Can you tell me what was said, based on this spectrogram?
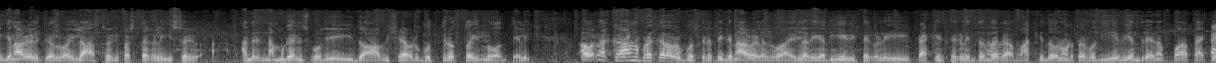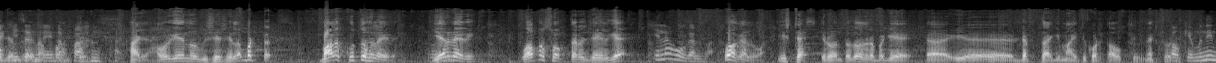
ಈಗ ನಾವು ಹೇಳ್ತೀವಲ್ವಾ ಇಲ್ಲ ಆ ಸ್ಟೋರಿ ಫಸ್ಟ್ ತಗೊಳ್ಳಿ ಈ ಸ್ಟೋರಿ ಅಂದ್ರೆ ನಮ್ಗನಿಸ್ಬೋದು ಏ, ಇದು ಆ ವಿಷಯ ಅವ್ರಿಗೆ ಗೊತ್ತಿರುತ್ತೋ ಇಲ್ವೋ ಅಂತೇಳಿ. ಅವರ ಕಾರಣ ಪ್ರಕಾರ ಅವ್ರಿಗೆ ಗೊತ್ತಿರುತ್ತೆ. ಈಗ ನಾವು ಹೇಳಲ್ವಾ ಇಲ್ಲ ರೀ ಅದು ಎವಿ ತಗೊಳ್ಳಿ ಪ್ಯಾಕೇಜ್ ತಗೊಳ್ಳಿ ಅಂತಂದಾಗ ಬಾಕಿದವ್ರು ನೋಡ್ತಾ ಇರ್ಬೋದು ವಿ ಅಂದ್ರೆ ಏನಪ್ಪ ಪ್ಯಾಕೇಜ್ ಅಂದ್ರೆ ಏನಪ್ಪ ಹಾಗೆ ಅವ್ರಿಗೇನು ವಿಶೇಷ ಇಲ್ಲ ಬಟ್ ಬಹಳ ಕುತೂಹಲ ಇದೆ. ಎರಡೇ ರೀ ವಾಪಸ್ ಹೋಗ್ತಾರೆ ಜೈಲ್ಗೆ? ಇಲ್ಲ ಹೋಗಲ್ವಾ? ಹೋಗಲ್ವಾ? ಇಷ್ಟೇ ಇರುವಂಥದ್ದು ಅದರ ಬಗ್ಗೆ ಡೆಪ್ತ್ ಆಗಿ ಮಾಹಿತಿ ಕೊಡ್ತಾ ಹೋಗ್ತೀವಿ. ನೆಕ್ಸ್ಟ್ ಮುಂದಿನ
